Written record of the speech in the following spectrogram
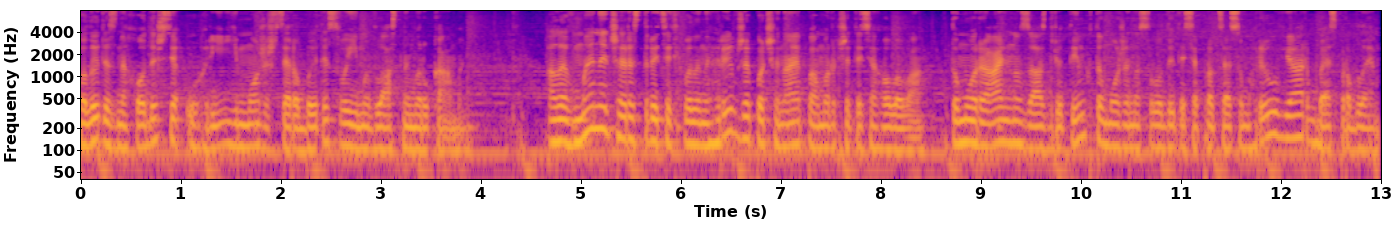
коли ти знаходишся у грі і можеш це робити своїми власними руками. Але в мене через 30 хвилин гри вже починає паморочитися голова, тому реально заздрю тим, хто може насолодитися процесом гри у VR без проблем.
